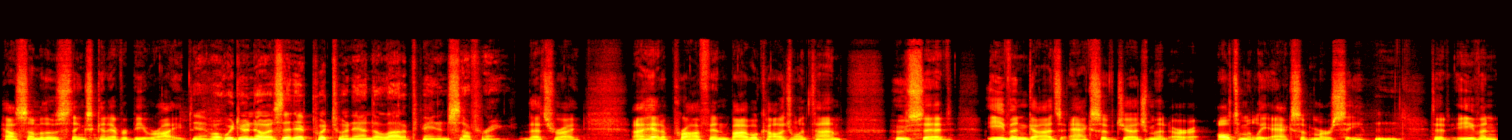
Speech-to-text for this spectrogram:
how some of those things can ever be right. Yeah, what we do know is that it put to an end a lot of pain and suffering. That's right. I had a prof in Bible college one time who said, even God's acts of judgment are ultimately acts of mercy. Hmm. That even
